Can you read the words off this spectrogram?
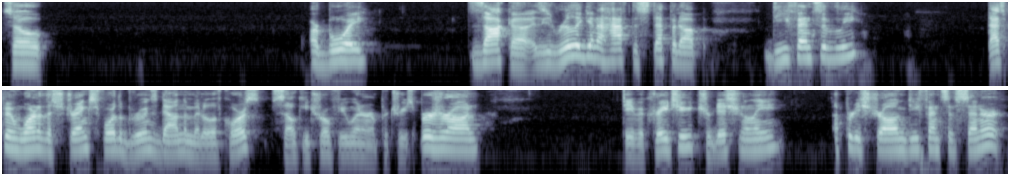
So our boy Zacha is he really going to have to step it up defensively. That's been one of the strengths for the Bruins down the middle, of course. Selke Trophy winner Patrice Bergeron, David Krejci, traditionally a pretty strong defensive center.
